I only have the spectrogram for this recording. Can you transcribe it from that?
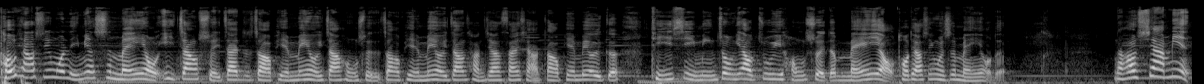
头条新闻里面是没有一张水灾的照片，没有一张洪水的照片，没有一张长江三峡的照片，没有一个提醒民众要注意洪水的，没有。头条新闻是没有的。然后下面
